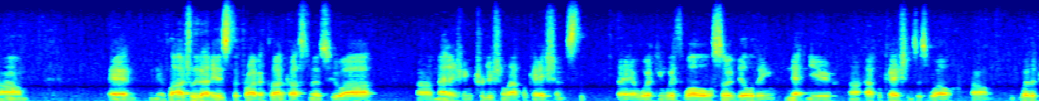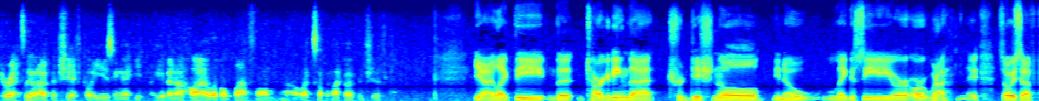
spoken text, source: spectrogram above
Um, and you know, largely that is the private cloud customers who are uh, managing traditional applications that they are working with while also building net new uh, applications as well, um, whether directly on OpenShift or using a, even a higher level platform uh, like something like OpenShift. Yeah, I like the the targeting that traditional, you know, legacy or or we're not. It's always tough.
